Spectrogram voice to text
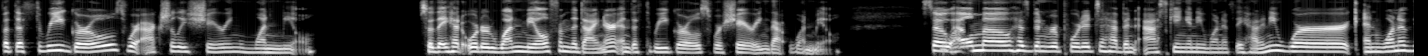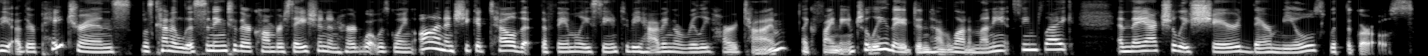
but the three girls were actually sharing one meal. So they had ordered one meal from the diner and the three girls were sharing that one meal. So wow. Elmo has been reported to have been asking anyone if they had any work. And one of the other patrons was kind of listening to their conversation and heard what was going on. And she could tell that the family seemed to be having a really hard time, like financially. They didn't have a lot of money, it seemed like. And they actually shared their meals with the girls.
